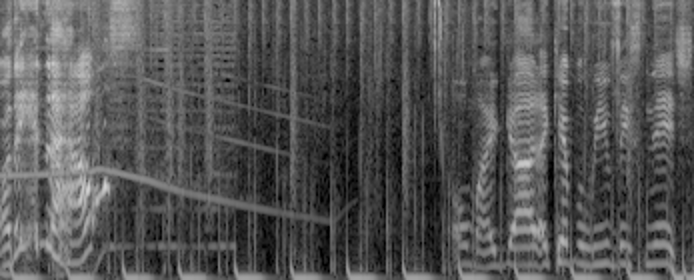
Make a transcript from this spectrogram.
Are they in the house? Oh my god, I can't believe they snitched.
